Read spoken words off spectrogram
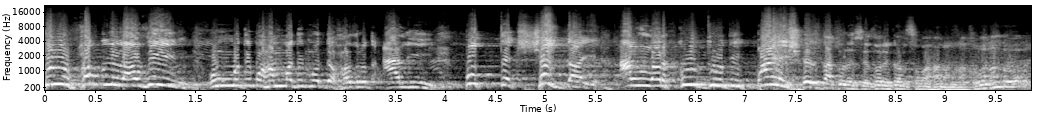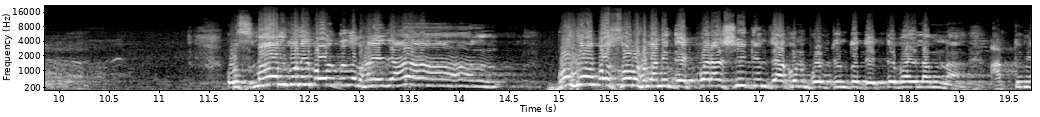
যুল ফাদলুল আযীম। উম্মতে মোহাম্মদের মধ্যে হযরত আলী প্রত্যেক সেজদায় আল্লাহর কুদরতি পায়ে সেজদা করেছে। জোরে কর, সুবহানাল্লাহ সুবহানাল্লাহ। ওসমান গনি বলতে যে, ভাইজান, বহু বছর হল আমি দেখবার আসি কিন্তু এখন পর্যন্ত দেখতে পাইলাম না। আর তুমি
